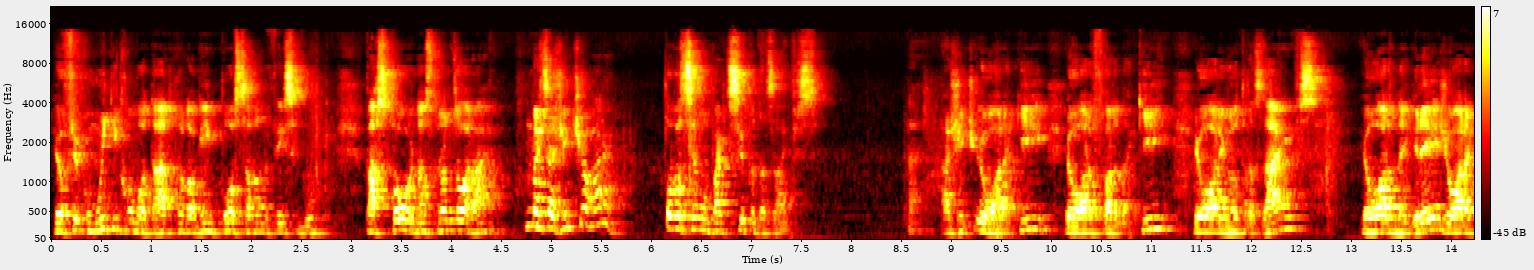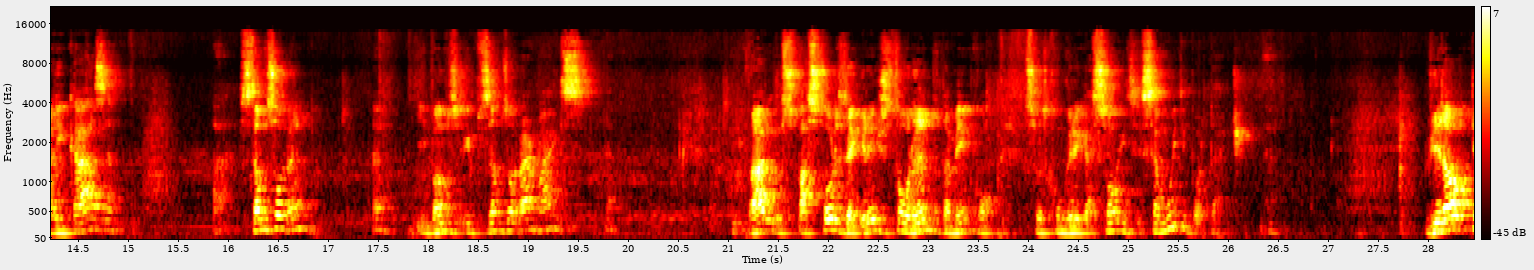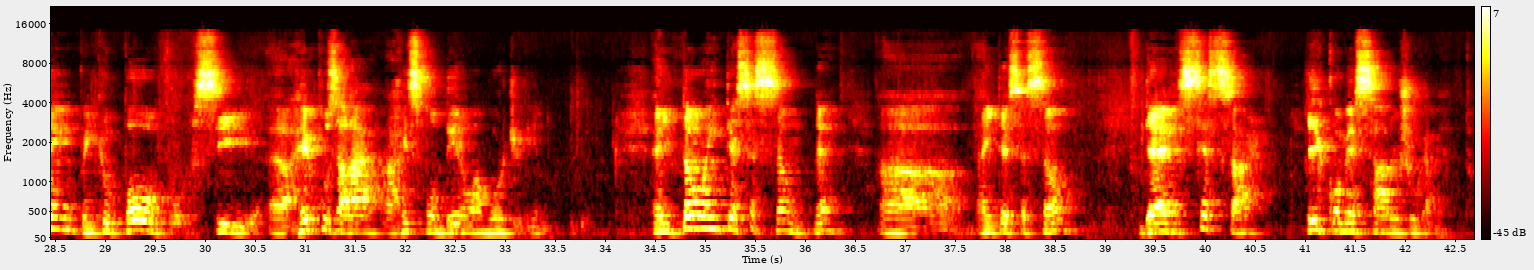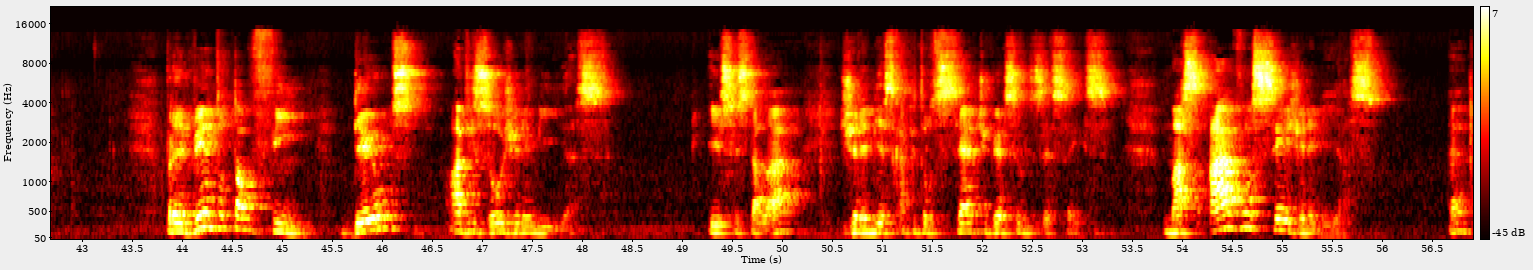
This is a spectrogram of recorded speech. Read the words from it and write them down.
Eu fico muito incomodado quando alguém posta lá no Facebook, pastor, nós precisamos orar. Mas a gente ora. Ou você não participa das lives? Tá? A gente, eu oro aqui, eu oro fora daqui, eu oro em outras lives, eu oro na igreja, eu oro aqui em casa. Tá? Estamos orando. Tá? E, vamos, e precisamos orar mais. Vários pastores da igreja estão orando também com suas congregações, isso é muito importante. Virá o tempo em que o povo se uh, recusará a responder ao amor divino. Então a intercessão, né? a, a intercessão deve cessar e começar o julgamento. Prevendo tal fim, Deus avisou Jeremias. Isso está lá, Jeremias capítulo 7, versículo 16. Mas a você, Jeremias, né?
